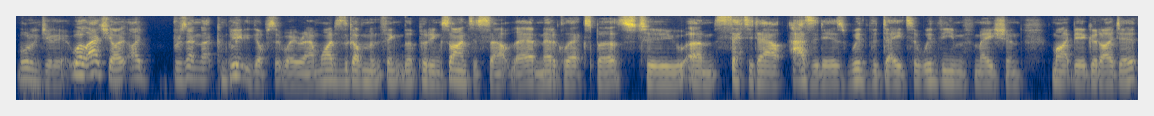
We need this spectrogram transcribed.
Morning, Julia. Well, actually, I, I, present that completely the opposite way around. Why does the government think that putting scientists out there, medical experts, to um, set it out as it is with the data, with the information, might be a good idea?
